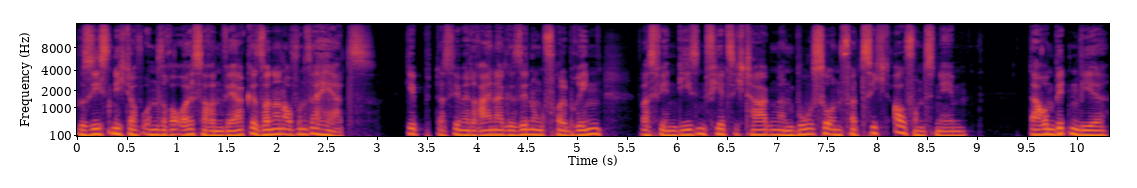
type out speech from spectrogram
du siehst nicht auf unsere äußeren Werke, sondern auf unser Herz. Gib, dass wir mit reiner Gesinnung vollbringen, was wir in diesen 40 Tagen an Buße und Verzicht auf uns nehmen. Darum bitten wir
